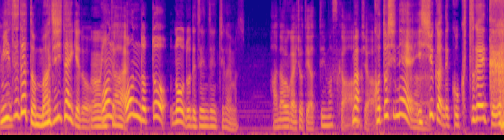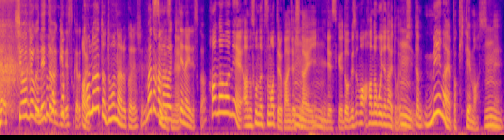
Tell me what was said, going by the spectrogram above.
水だとマジ痛いけど、うん温度と濃度で全然違います鼻うがいちょっとやってみますか？まじゃあ。あ今年ね、うん。1週間でこう覆って 症状が出たわけですから、はい。この後どうなるかですよまだ鼻は来てないですか？鼻はね、あの、そんな詰まってる感じはしないんですけど、別にまあ鼻声じゃないと思いますし、うん。目がやっぱ来てますね。うん。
